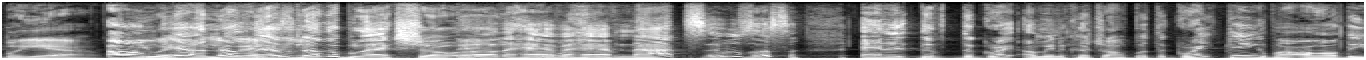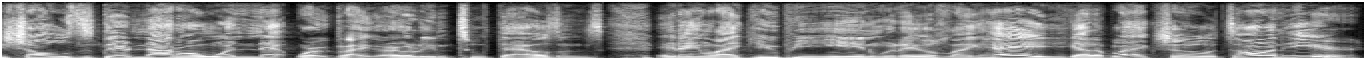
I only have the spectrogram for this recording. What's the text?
but yeah, Um, you had- yeah, you another, had- there's you- another black show, uh, the Have and. Have Nots. It was us, and it, the the great. I mean to cut you off, but the great thing about all these shows is they're not on one network like early in 2000s. It ain't like UPN where they was like, "Hey, you got a black show? It's on here."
